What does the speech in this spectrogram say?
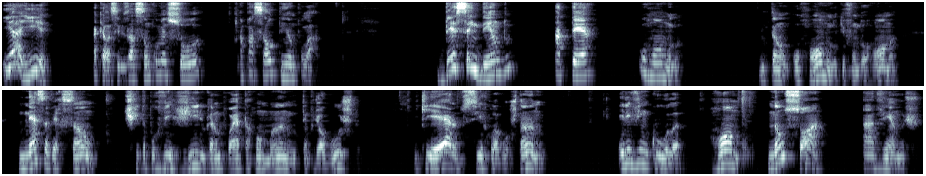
E aí, aquela civilização começou a passar o tempo lá, descendendo até o Rômulo. Então, o Rômulo que fundou Roma, nessa versão, escrita por Virgílio, que era um poeta romano do tempo de Augusto, e que era do círculo augustano, ele vincula Roma não só a Vênus,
